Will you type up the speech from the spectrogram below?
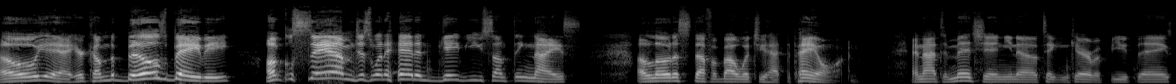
oh yeah, here come the bills, baby. Uncle Sam just went ahead and gave you something nice, a load of stuff about what you had to pay on. And not to mention, you know, taking care of a few things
